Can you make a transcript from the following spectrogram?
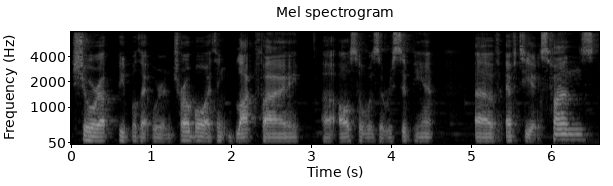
shore up people that were in trouble. I think BlockFi uh, also was a recipient of FTX funds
